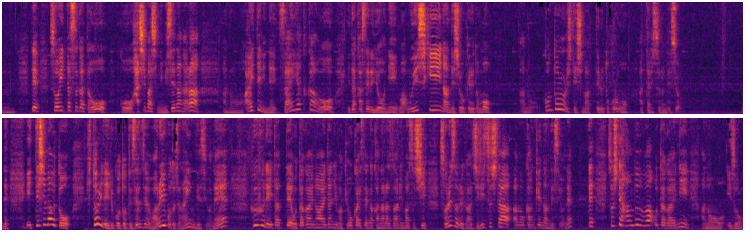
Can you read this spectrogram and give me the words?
うん、でそういった姿をこう端々に見せながらあの相手にね罪悪感を抱かせるように、まあ、無意識なんでしょうけれどもあのコントロールしてしまってるところもあったりするんですよ。で言ってしまうと一人でいることって全然悪いことじゃないんですよね。夫婦でいたってお互いの間には境界線が必ずありますしそれぞれが自立したあの関係なんですよね。でそして半分はお互いにあの依存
